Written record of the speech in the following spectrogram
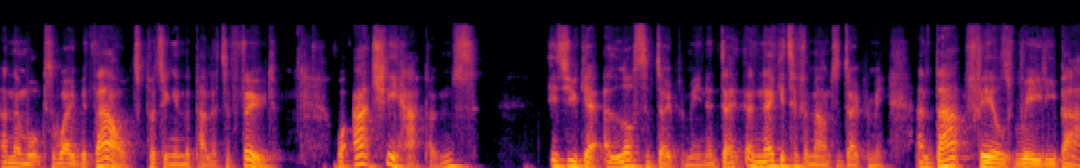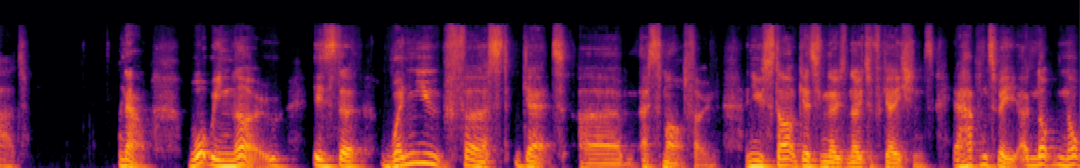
and then walks away without putting in the pellet of food? What actually happens is you get a loss of dopamine, a, de- a negative amount of dopamine, and that feels really bad. Now, what we know is that when you first get uh, a smartphone and you start getting those notifications, it happened to me uh, not not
